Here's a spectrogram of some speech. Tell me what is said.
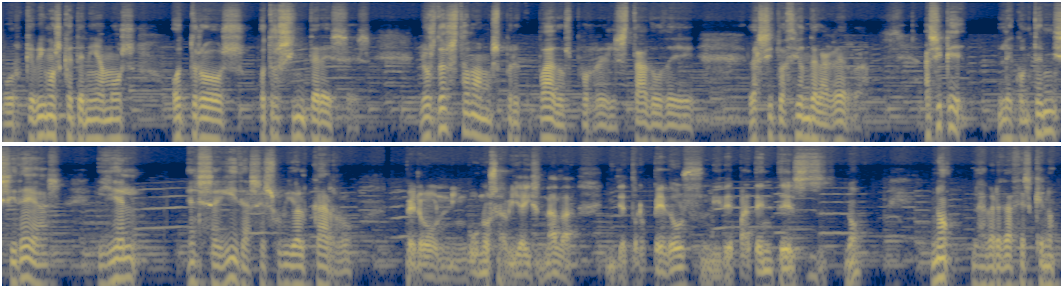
porque vimos que teníamos otros, otros intereses. Los dos estábamos preocupados por el estado de la situación de la guerra. Así que le conté mis ideas y él enseguida se subió al carro. Pero ninguno sabíais nada, ni de torpedos, ni de patentes, ¿no? No, la verdad es que no.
